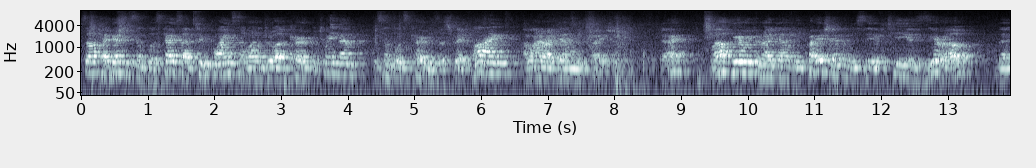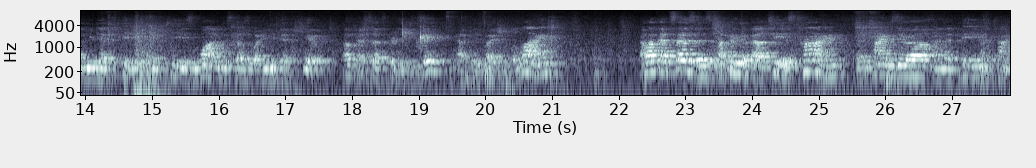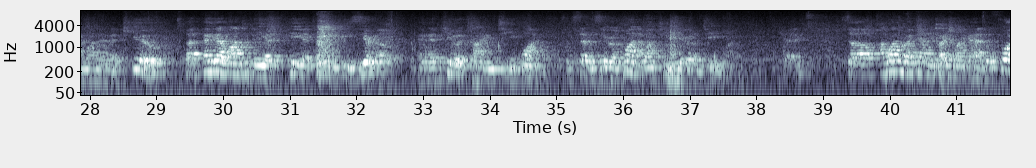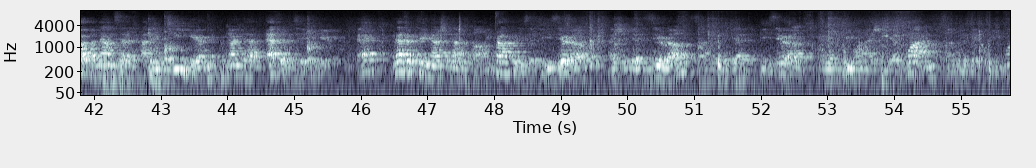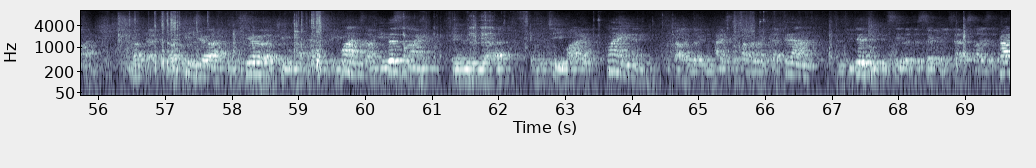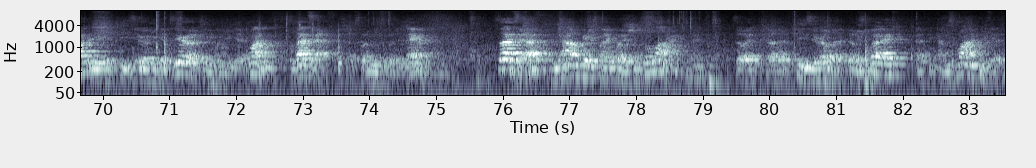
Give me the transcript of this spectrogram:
So, okay, here's the simplest case. I have two points. I want to draw a curve between them. The simplest curve is a straight line. I want to write down an equation. Okay? Well, here we can write down an equation, and you see if t is 0, then you get p, and if t is 1, this goes away, and you get q. Okay, so that's pretty easy. You have the equation of the line. Now what that says is, if I'm thinking about t as time, then time 0, and at p, and at time 1, and at q, but maybe I want to be at p at time t0, and at q at time t1. So instead of 0 and 1, I want t0 and t1. Okay? So I want to write down the equation like I had before, but now instead of having t here, I'm going to have f of t here. Okay? And f of t now should have the following properties. At t0, I should get 0, so I'm going to get p0, and at t1 I should get 1, so I'm going to get p1. Okay, so at t0 I have to be 0, at t1 1, so I need this line in the, uh, in the ty plane, and probably learned in high school how to write that down. And if you did, you can see that this certainly satisfies the property. At t0 you get 0, at t1 you get 1. So that's f. That's what I'm going to put in there. So that's f. And now here's my equation for the line. Right? So at uh, t0 that goes away. That becomes 1. You get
